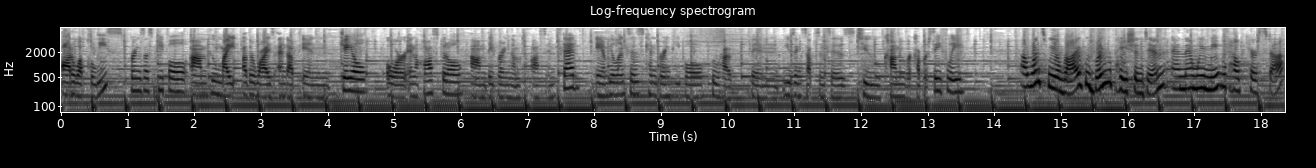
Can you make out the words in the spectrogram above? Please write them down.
Ottawa Police brings us people um, who might otherwise end up in jail or in a hospital. Um, they bring them to us instead. Ambulances can bring people who have been using substances to come and recover safely. Uh, once we arrive, we bring the patient in and then we meet with healthcare staff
